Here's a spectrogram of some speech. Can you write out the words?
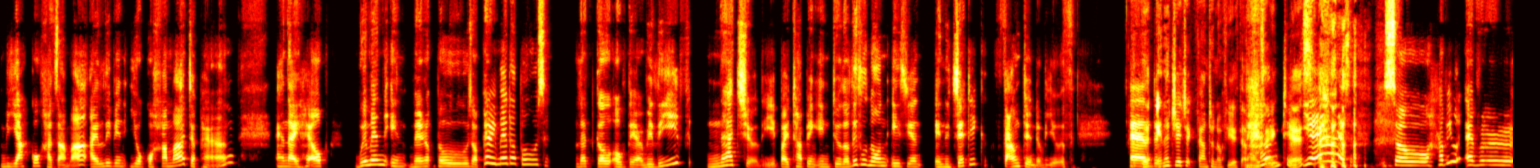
Miyako Hazama. I live in Yokohama, Japan, and I help women in menopause or perimenopause let go of their relief naturally by tapping into the little known Asian energetic fountain of youth and the energetic fountain of youth amazing fountain. yes yes so have you ever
